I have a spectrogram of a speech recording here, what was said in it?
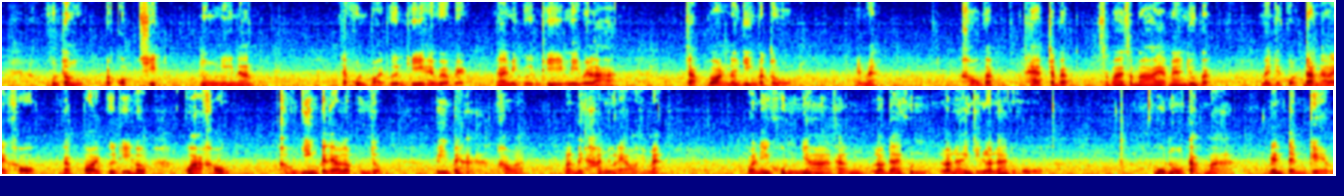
คุณต้องประกบชิดนู่นนี่นั่น แต่คุณปล่อยพื้นที่ให้เวลเบกได้มีพื้นที่มีเวลา จับบอลแล้วยิงประตู เห็นไหมเขาแบบแทบจะแบบสบายๆอะแมนยูแบบ ไม่ได้กดดันอะไรเขาแล้วปล่อยพื้นที่เขากว่าเขาเขายิงไปแล้วเราเพิ่งจะวิ่งไปหาเขาอะมันไม่ทันอยู่แล้วเห็นไหมวันนี้คุณย่าทั้งเราได้คุณเราได้จริง ๆ เราได้โอ้โหบูโน่กลับมาเล่นเต็มเกม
